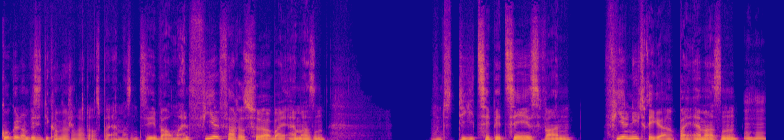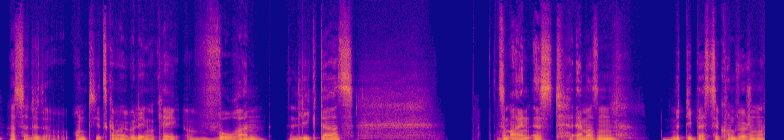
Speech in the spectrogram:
Google und wie sieht die Conversion-Rate aus bei Amazon? Sie war um ein Vielfaches höher bei Amazon und die CPCs waren viel niedriger bei Amazon Mhm. Und jetzt kann man überlegen, okay, woran liegt das? Zum einen ist Amazon mit die beste Conversion,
